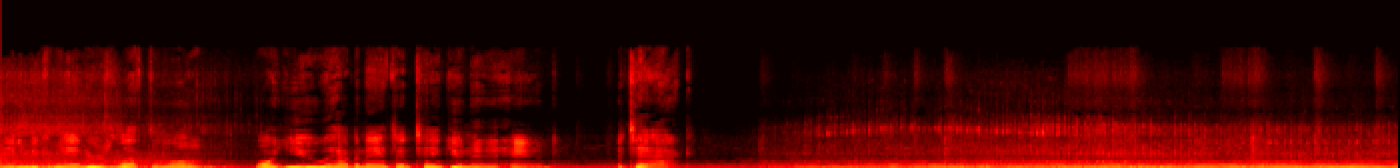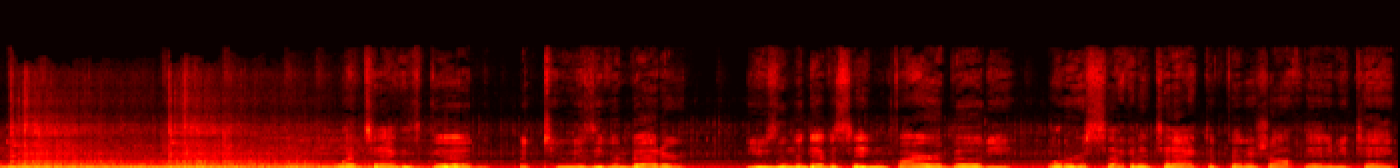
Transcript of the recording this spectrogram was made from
The enemy commander is left alone, while you have an anti-tank unit at hand. Attack! One attack is good, but two is even better. Using the Devastating Fire ability, order a second attack to finish off the enemy tank.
